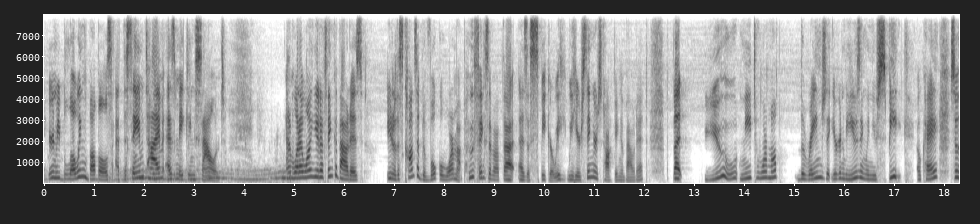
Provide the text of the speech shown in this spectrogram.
You're going to be blowing bubbles at the same time as making sound. And what I want you to think about is, you know, this concept of vocal warm up. Who thinks about that as a speaker? We, we hear singers talking about it, but you need to warm up the range that you're going to be using when you speak. Okay. So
